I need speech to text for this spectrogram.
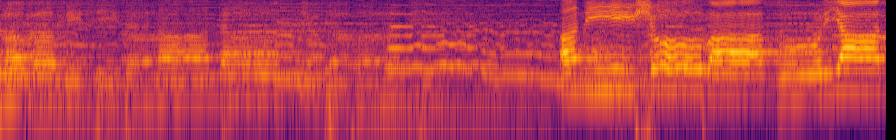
ભવતિ અનીશો વા કુર્યાત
